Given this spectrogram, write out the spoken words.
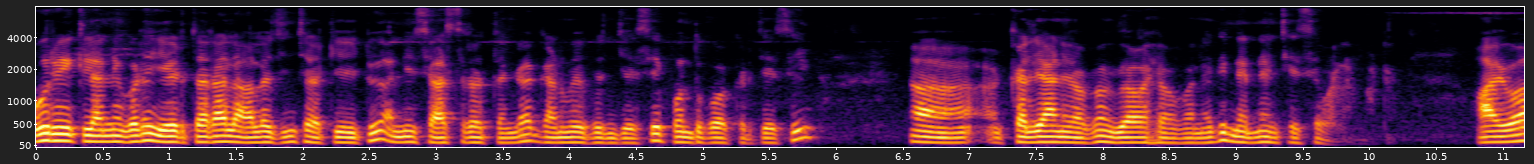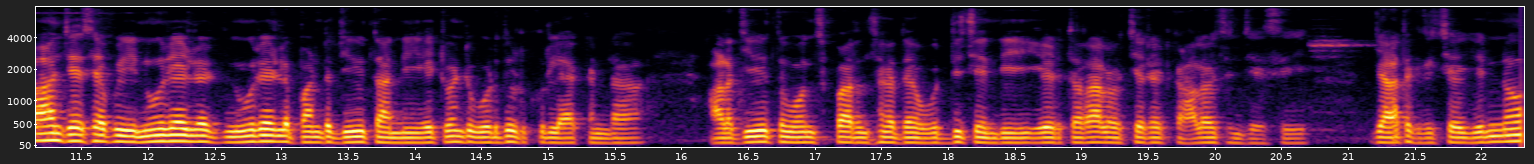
పూర్వీకులన్నీ కూడా ఏడు తరాలు ఆలోచించి అటు ఇటు అన్ని శాస్త్రవేత్తంగా గణవిభజన చేసి పొందుపోకడి చేసి కళ్యాణ యోగం వివాహ యోగం అనేది నిర్ణయం చేసేవాళ్ళు అనమాట ఆ వివాహం చేసేప్పుడు ఈ నూరేళ్ళ నూరేళ్ళ పంట జీవితాన్ని ఎటువంటి ఒడిదుడుకు లేకుండా వాళ్ళ జీవితం వంశపారంశంగా వృద్ధి చెంది ఏడు తరాలు వచ్చేటట్టుగా ఆలోచన చేసి జాతకరీత్యా ఎన్నో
